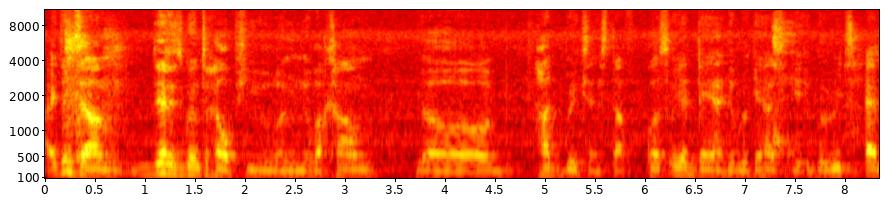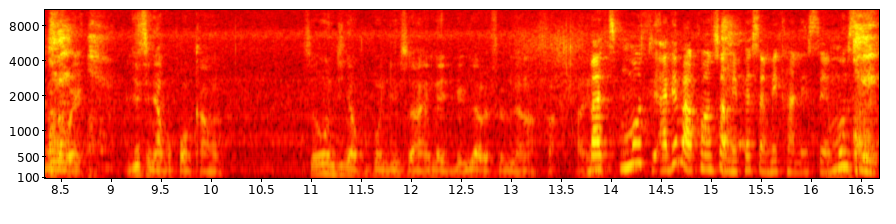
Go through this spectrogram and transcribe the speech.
I think um that is going to help you. I mean, overcome your heartbreaks and stuff. Cause we are there the broken heart it go reach everywhere. Just in Yakupon count. So when did Yakupon do? So and baby have a favorite but mostly ade baako nso a mepɛ sɛ meka ne sɛ mostly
